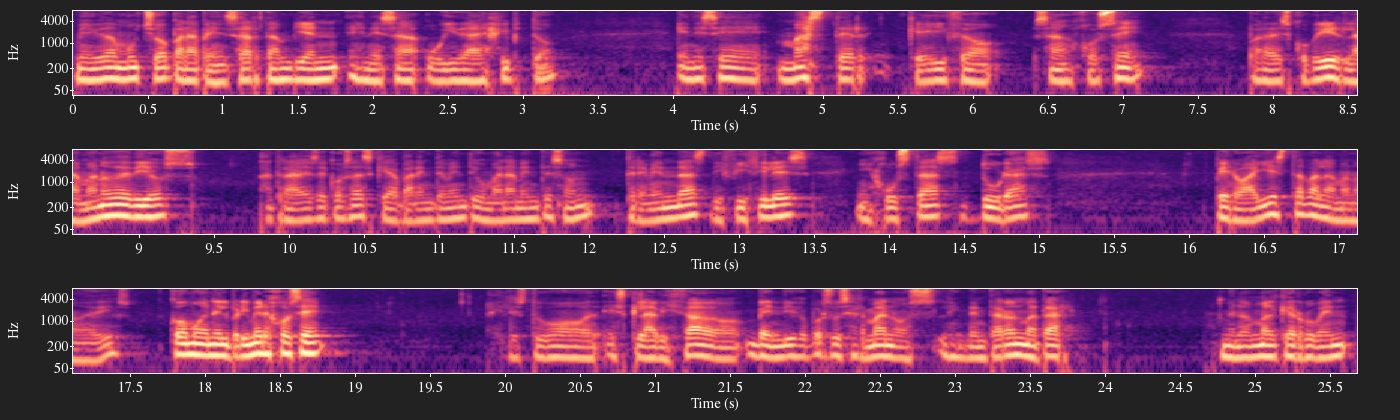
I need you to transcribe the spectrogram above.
me ayuda mucho para pensar también en esa huida a Egipto, en ese máster que hizo San José para descubrir la mano de Dios a través de cosas que aparentemente humanamente son tremendas, difíciles, injustas, duras, pero ahí estaba la mano de Dios. Como en el primer José, estuvo esclavizado, vendido por sus hermanos, le intentaron matar. Menos mal que Rubén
